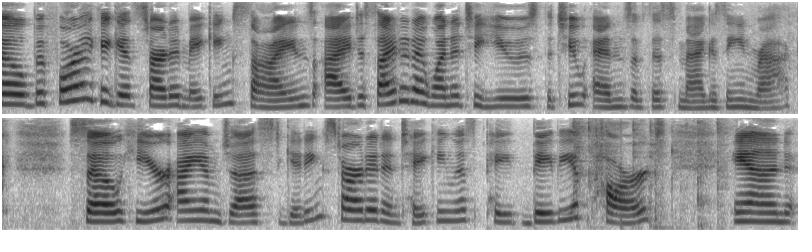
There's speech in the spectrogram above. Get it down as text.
So before I could get started making signs, I decided I wanted to use the two ends of this magazine rack. So here I am just getting started and taking this baby apart and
